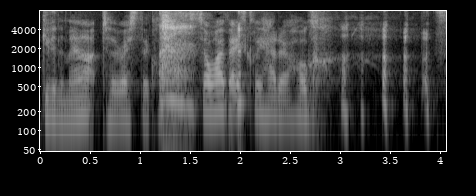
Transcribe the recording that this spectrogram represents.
giving them out to the rest of the class. so I basically had a whole class.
